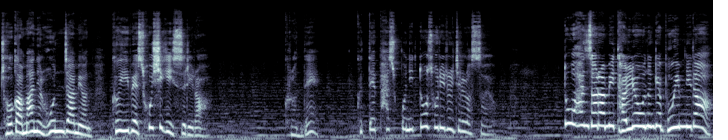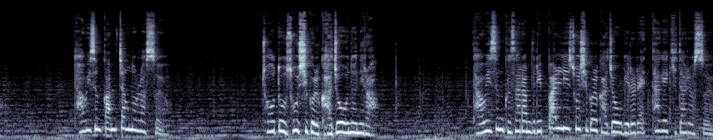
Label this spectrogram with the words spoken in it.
저가 만일 혼자면 그 입에 소식이 있으리라. 그런데 그때 파수꾼이 또 소리를 질렀어요. 또 한 사람이 달려오는 게 보입니다. 다윗은 깜짝 놀랐어요. 저도 소식을 가져오느니라. 다윗은 그 사람들이 빨리 소식을 가져오기를 애타게 기다렸어요.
